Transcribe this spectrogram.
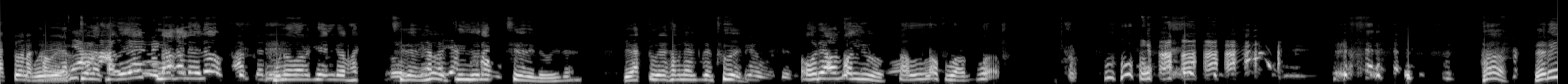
একটু না খাবে। একটু না খাবে না খালে এলো। আচ্ছা মনে কর কি এনকে ভাগ ছিঁড়ে দিল তিনজনে ছিঁড়ে দিল বুঝলেন? একটু এখানে একটু থুয়ে ওরে আর পারলিও আল্লাহ আকবার হ্যাঁ রেডি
